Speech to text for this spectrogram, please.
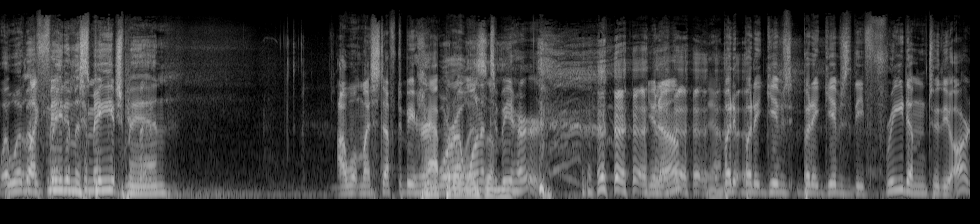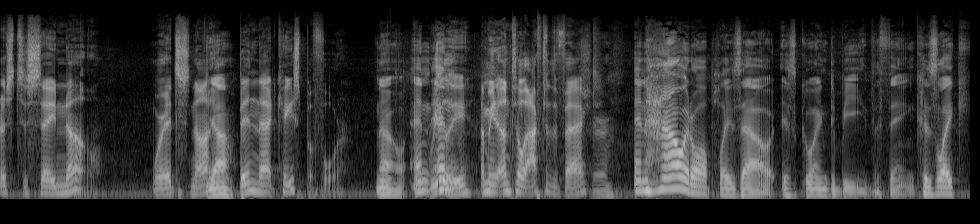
wh- wh- like, ma- to make it permit- I want my stuff to be heard where I want it to be heard. you know, Yeah. but it- but it gives but it gives the freedom to the artist to say no, where it's not Yeah. been that case before. no and and- Really, I mean, until after the fact. Sure. and how it all plays out is going to be the thing because like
